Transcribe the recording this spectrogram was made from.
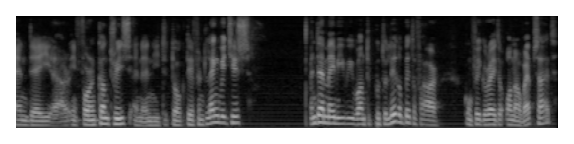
and they are in foreign countries and they need to talk different languages. And then maybe we want to put a little bit of our configurator on our website,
